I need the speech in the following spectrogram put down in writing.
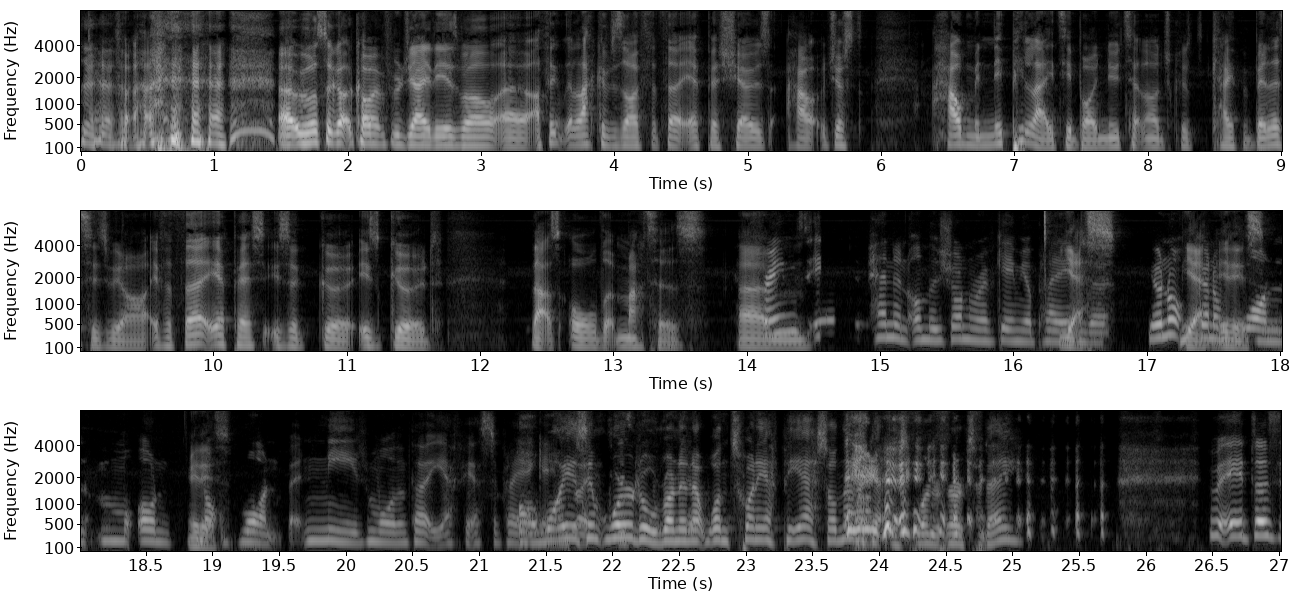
but- uh, we've also got a comment from JD as well. Uh, I think the lack of desire for 30 FPS shows how just how manipulated by new technological capabilities we are. If a 30 FPS is a good is good, that's all that matters. Um, Frames is dependent on the genre of game you're playing. yes, You're not Yeah, gonna it is. want m- or It not is. want, but need more than 30 FPS to play. a Oh, game. why isn't the- Wordle running at 120 FPS? I'll never get this Wordle today. But it does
